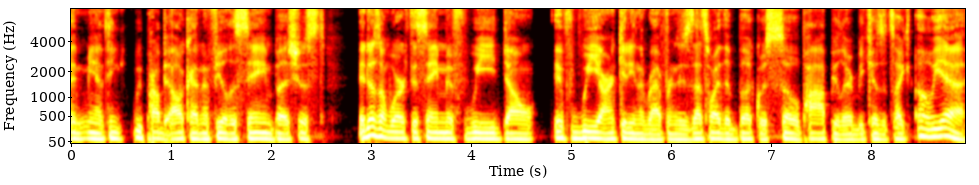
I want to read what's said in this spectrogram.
I mean, I think we probably all kind of feel the same, but it's just it doesn't work the same if we don't if we aren't getting the references. That's why the book was so popular because it's like, oh yeah,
